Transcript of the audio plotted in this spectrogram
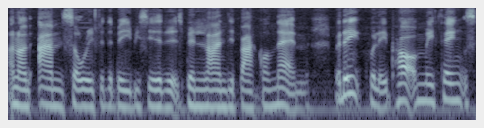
and I am sorry for the BBC that it's been landed back on them. But equally, part of me thinks.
